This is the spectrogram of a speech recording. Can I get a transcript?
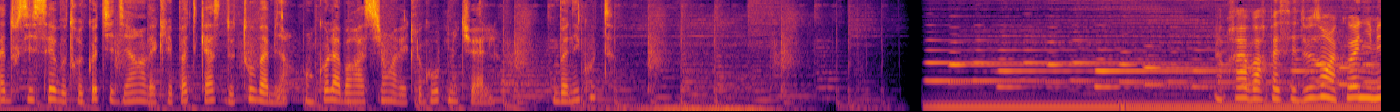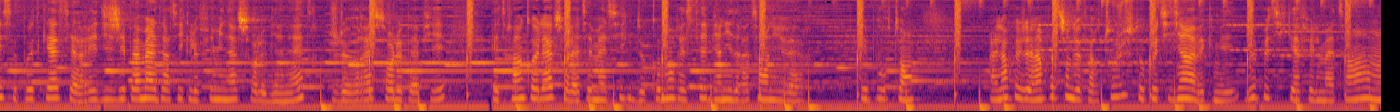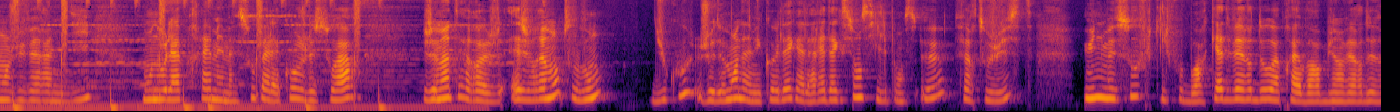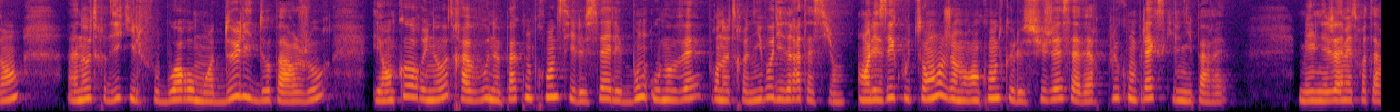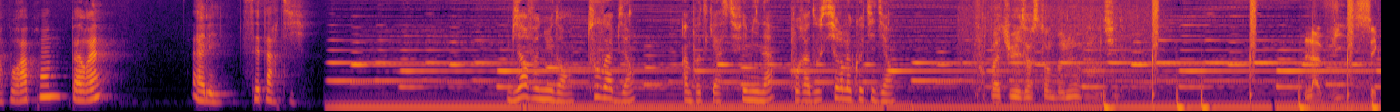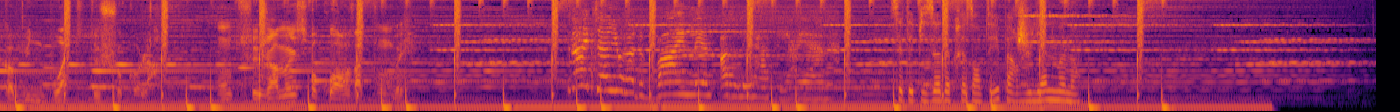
adoucissez votre quotidien avec les podcasts de Tout va bien en collaboration avec le groupe Mutuel. Bonne écoute Après avoir passé deux ans à co-animer ce podcast et à rédiger pas mal d'articles féminins sur le bien-être, je devrais, sur le papier, être incollable sur la thématique de comment rester bien hydraté en hiver. Et pourtant, alors que j'ai l'impression de faire tout juste au quotidien avec mes deux petits cafés le matin, mon jus vert à midi, mon eau l'après-midi et ma soupe à la courge le soir, je m'interroge, ai-je vraiment tout bon? Du coup, je demande à mes collègues à la rédaction s'ils pensent, eux, faire tout juste. Une me souffle qu'il faut boire 4 verres d'eau après avoir bu un verre de vin, un autre dit qu'il faut boire au moins 2 litres d'eau par jour, et encore une autre avoue ne pas comprendre si le sel est bon ou mauvais pour notre niveau d'hydratation. En les écoutant, je me rends compte que le sujet s'avère plus complexe qu'il n'y paraît. Mais il n'est jamais trop tard pour apprendre, pas vrai? Allez, c'est parti. Bienvenue dans Tout va bien, un podcast féminin pour adoucir le quotidien. Faut pas tuer les instants de bonheur, Valentine. La vie, c'est comme une boîte de chocolat. On ne sait jamais sur quoi on va tomber. Cet épisode est présenté par Juliane Monin.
